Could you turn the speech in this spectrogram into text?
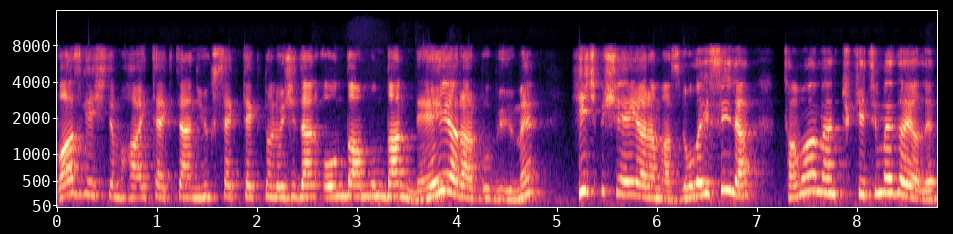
vazgeçtim high tech'ten, yüksek teknolojiden, ondan bundan neye yarar bu büyüme? Hiçbir şeye yaramaz. Dolayısıyla tamamen tüketime dayalı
